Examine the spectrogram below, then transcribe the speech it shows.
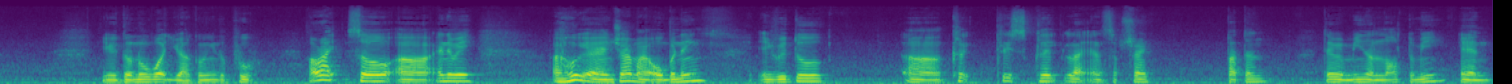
you don't know what you are going to pull. Alright, so uh, anyway, I hope you enjoy my opening. If you do, uh, click please click like and subscribe button. That will mean a lot to me. And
